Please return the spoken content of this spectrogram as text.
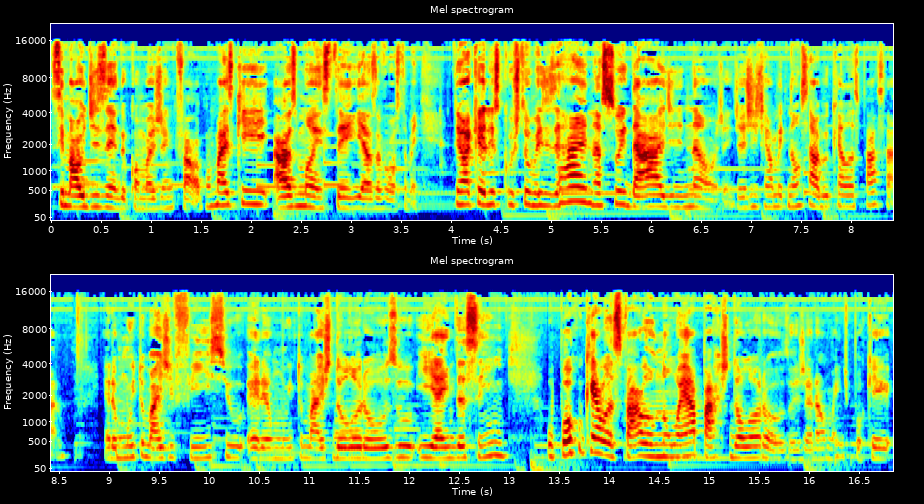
se maldizendo, como a gente fala. Por mais que as mães tenham, e as avós também, tenham aqueles costumes de dizer, ai, na sua idade. Não, gente, a gente realmente não sabe o que elas passaram era muito mais difícil, era muito mais doloroso e ainda assim, o pouco que elas falam não é a parte dolorosa, geralmente, porque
